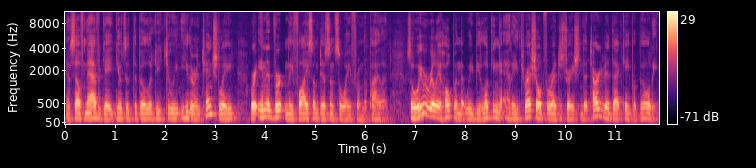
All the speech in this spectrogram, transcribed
And self navigate gives it the ability to either intentionally or inadvertently fly some distance away from the pilot. So we were really hoping that we'd be looking at a threshold for registration that targeted that capability.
